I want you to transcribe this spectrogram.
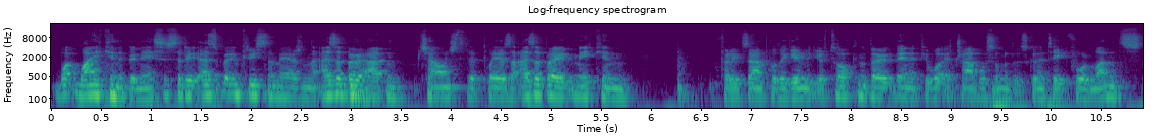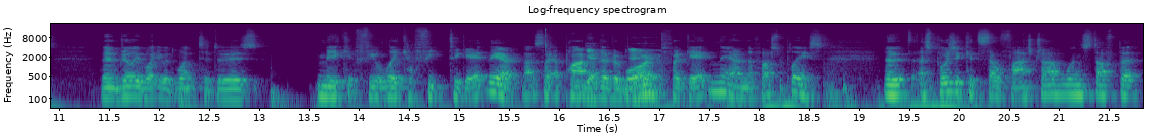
What, why can it be necessary? It is about increasing immersion. It is about adding challenge to the players. It is about making for example, the game that you're talking about, then if you want to travel somewhere that's going to take four months, then really what you would want to do is make it feel like a feat to get there. That's like a part Yeah, of the reward yeah. for getting there in the first place. Now, I suppose you could still fast travel and stuff, but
